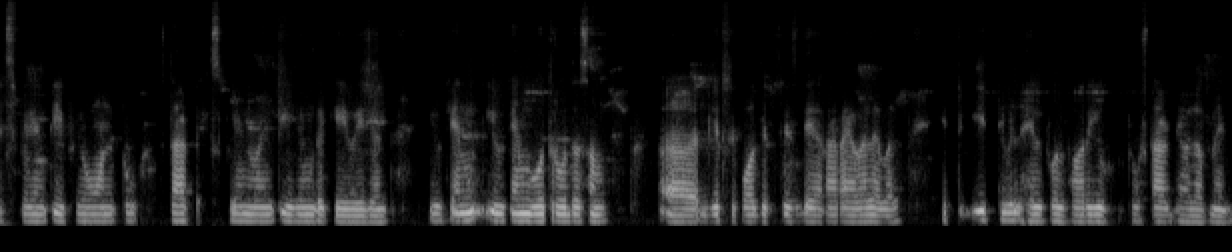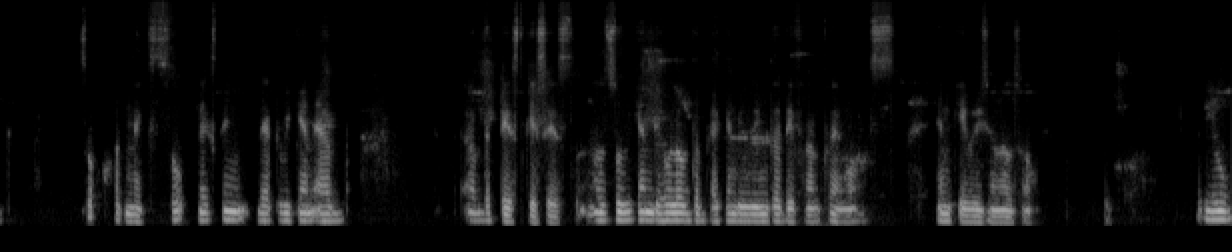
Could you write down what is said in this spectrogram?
experience if you want to start experiment using the KVision. You can you can go through the some uh, Git repositories there are available. It it will helpful for you to start development. So what next? So next thing that we can add of the test cases. Also, we can develop the backend using the different frameworks in KVision also you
